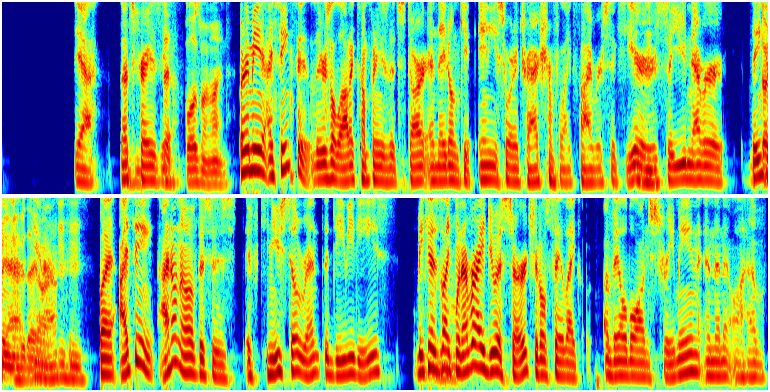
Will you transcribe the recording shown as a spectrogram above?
Yeah. That's Mhm. crazy. Yeah, blows my mind. But I mean, I think that there's a lot of companies that start and they don't get any sort of traction for like five or six years. So you never think Don't of that, you are. know? Mm-hmm. But I think I don't know if this is if can you still rent the DVDs? Because like Mhm. whenever I do a search, it'll say like available on streaming, and then it'll have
